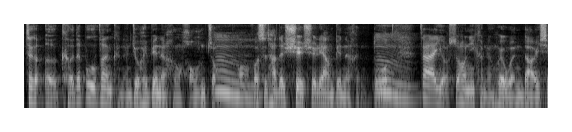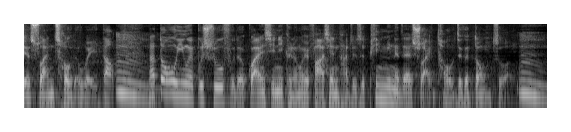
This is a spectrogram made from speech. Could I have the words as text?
这个耳壳的部分可能就会变得很红肿，嗯、哦，或是它的血血量变得很多。嗯、再来，有时候你可能会闻到一些酸臭的味道。嗯，那动物因为不舒服的关系，你可能会发现它就是拼命的在甩头这个动作。嗯。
